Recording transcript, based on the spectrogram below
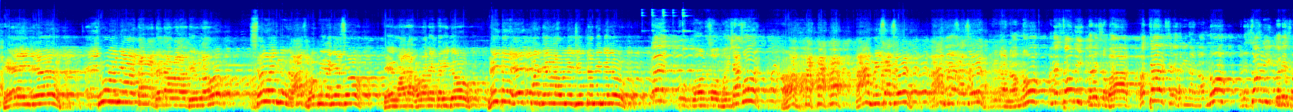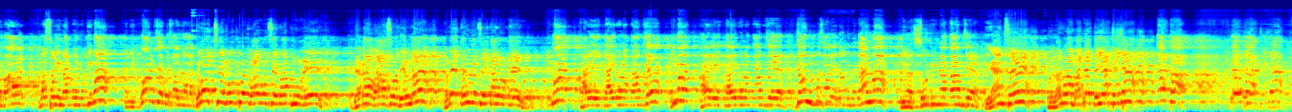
હે ઇન્દ્ર તું અને તારા દગાવાળા દેવલાઓ સર્વજ્ઞનું રાજ ભોગવી રહ્યા છો? તે મારા હવાલે કરી દો. નહીંતર એક પણ દેવલાઓને જીવતા નહીં મેલો. તું કોણ છો મહિષાસુર? નામનો અને સૌની કરે સંભાળ. અત્યાર છે હરિના નામનો અને સૌની કરે સંભાળ. મસળી નાખો મુઠીમાં અને કોણ છે બસાવનાર? ધોધ છે મુખ પર વાવો છે બાપનું વેર. દગા વાસો દેવલા હવે તરુણ છે કાળો કેલ હિંમત હારે કાયરોના કામ છે. હિંમત હારે કાયરોના કામ છે. જંગ મસાવે રણ મેદાનમાં. ત્યાં સુરવીરના કામ છે. એમ છે લડવા માટે તૈયાર થઈ જા. થઈ જા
